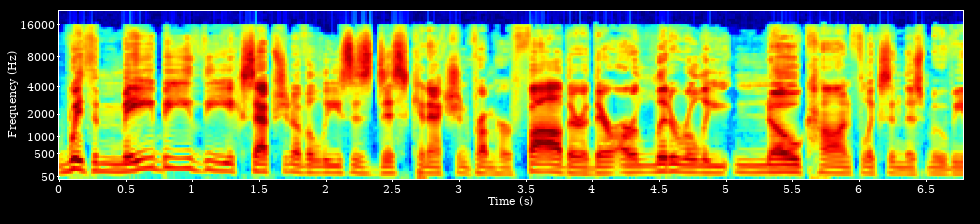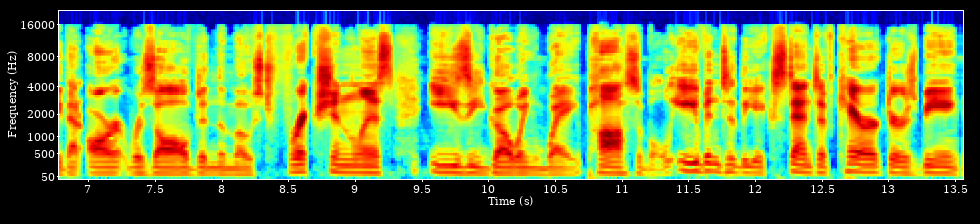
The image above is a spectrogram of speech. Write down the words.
With maybe the exception of Elise's disconnection from her father, there are literally no conflicts in this movie that aren't resolved in the most frictionless, easygoing way possible, even to the extent of characters being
